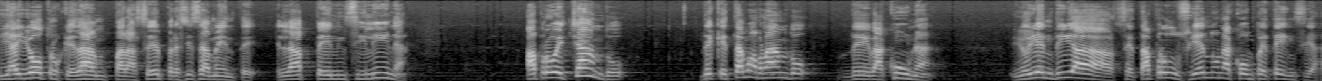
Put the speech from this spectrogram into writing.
y hay otros que dan para hacer precisamente la penicilina. Aprovechando de que estamos hablando de vacuna, y hoy en día se está produciendo una competencia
